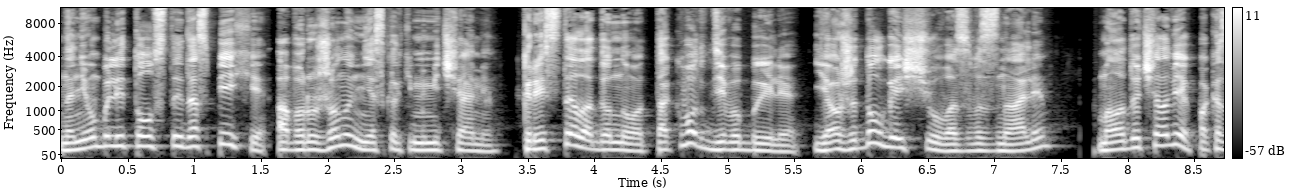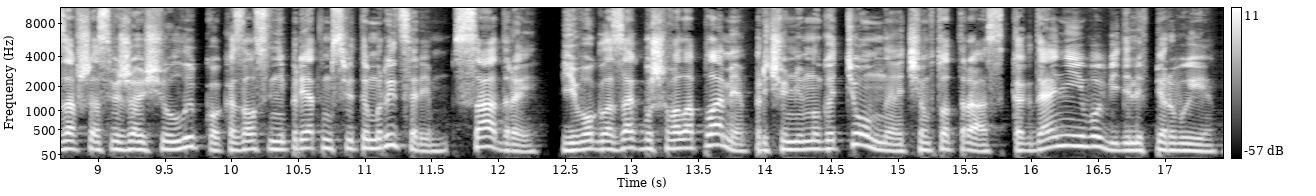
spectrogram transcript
На нем были толстые доспехи, а вооружен он несколькими мечами. «Кристелла Доно, так вот где вы были. Я уже долго ищу вас, вы знали?» Молодой человек, показавший освежающую улыбку, оказался неприятным святым рыцарем, Садрой. В его глазах бушевало пламя, причем немного темное, чем в тот раз, когда они его видели впервые.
